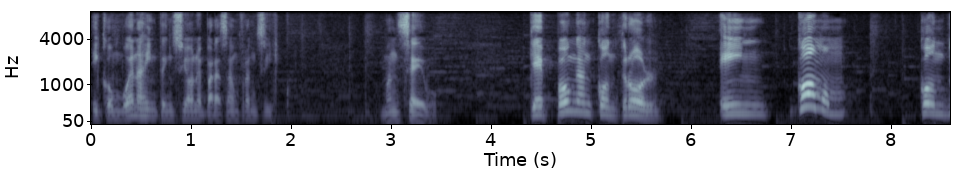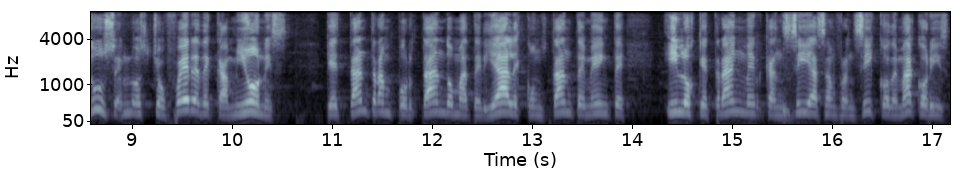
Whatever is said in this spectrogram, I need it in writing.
y con buenas intenciones para San Francisco. Mancebo, que pongan control en cómo conducen los choferes de camiones que están transportando materiales constantemente y los que traen mercancía a San Francisco de Macorís.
